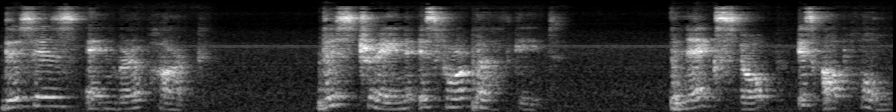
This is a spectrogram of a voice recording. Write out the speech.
This is Edinburgh Park. This train is for Bathgate. The next stop is Uphall.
